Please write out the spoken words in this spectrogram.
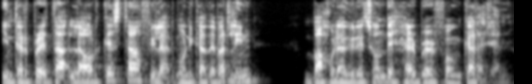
Interpreta la Orquesta Filarmónica de Berlín bajo la dirección de Herbert von Karajan.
